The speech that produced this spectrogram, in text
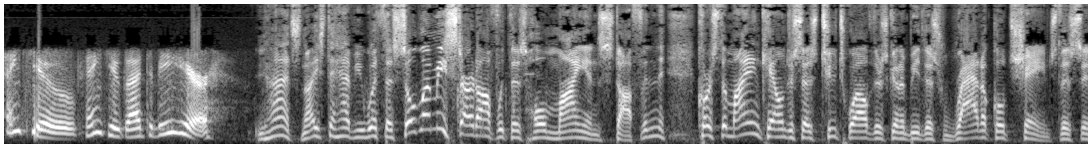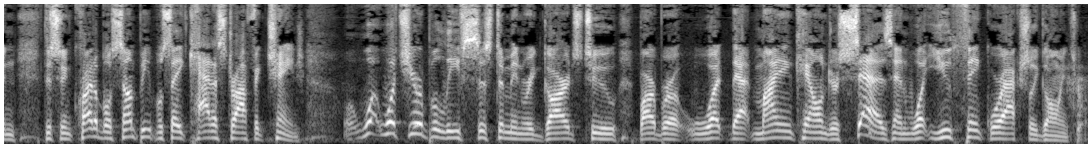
Thank you. Thank you. Glad to be here. Yeah, it's nice to have you with us. So let me start off with this whole Mayan stuff. And of course, the Mayan calendar says 212, there's going to be this radical change, this in, this incredible, some people say catastrophic change. What, what's your belief system in regards to, Barbara, what that Mayan calendar says and what you think we're actually going through?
